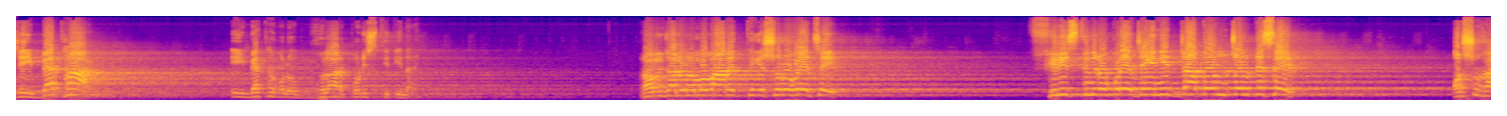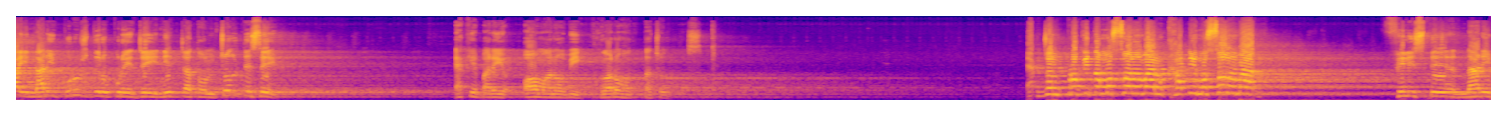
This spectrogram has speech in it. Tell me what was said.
যেই ব্যথা, এই ব্যথাগুলো ভোলার পরিস্থিতি নাই। রমজানুল মোবারক থেকে শুরু হয়েছে। ফিলিস্তিনের উপরে যেই নির্যাতন চলতেছে অসহায় নারী পুরুষদের উপরে যেই নির্যাতন চলতেছে, একেবারে অমানবিক গণহত্যা চলতেছে। একজন প্রকৃত মুসলমান, খাঁটি মুসলমান, ফিলিস্তিনের নারী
